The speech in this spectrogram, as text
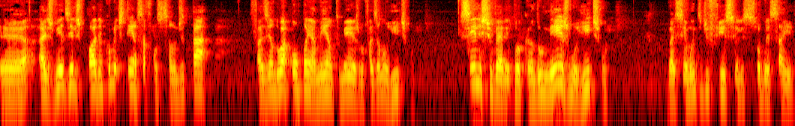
é, às vezes eles podem, como eles têm essa função de estar tá fazendo o acompanhamento mesmo, fazendo um ritmo. Se eles estiverem tocando o mesmo ritmo, vai ser muito difícil eles sobressair,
